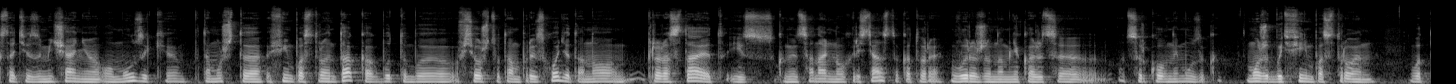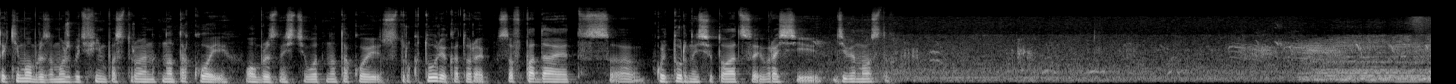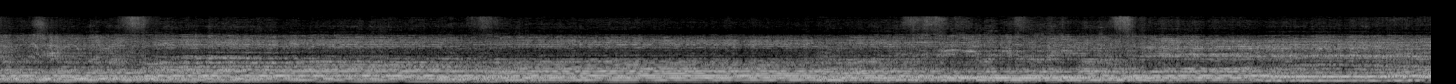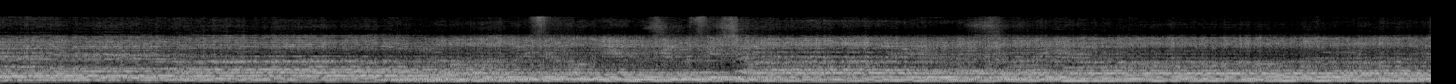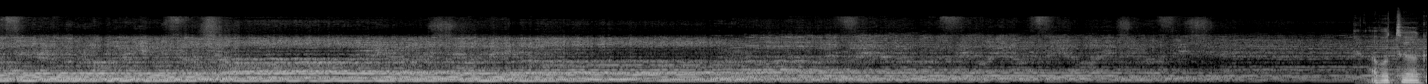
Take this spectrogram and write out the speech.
кстати, замечанию о музыке, потому что фильм построен так, как будто бы все, что там происходит, оно прорастает из конвенционального христианства, которое выражено, мне кажется, церковной музыкой. Может быть, фильм построен вот таким образом, может быть, фильм построен на такой образности, вот на такой структуре, которая совпадает с культурной ситуацией в России 90-х.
